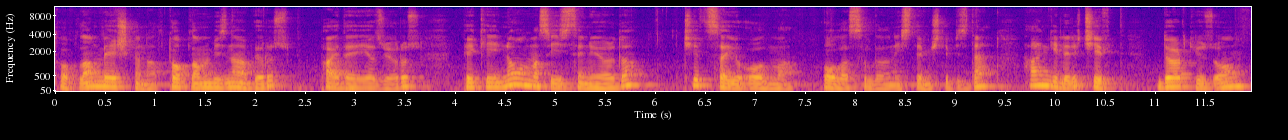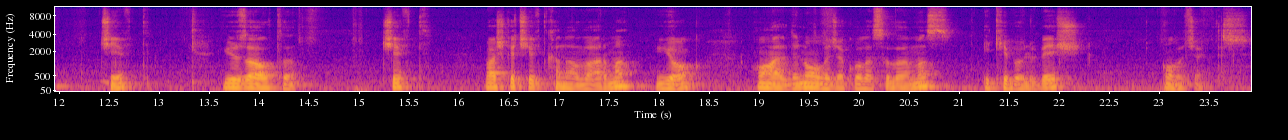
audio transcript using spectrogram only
Toplam 5 kanal. Toplamı biz ne yapıyoruz? Paydaya yazıyoruz. Peki ne olması isteniyordu? Çift sayı olma olasılığını istemişti bizden. Hangileri çift? 410 çift, 106 çift. Başka çift kanal var mı? Yok. O halde ne olacak olasılığımız? 2 bölü 5 olacaktır.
